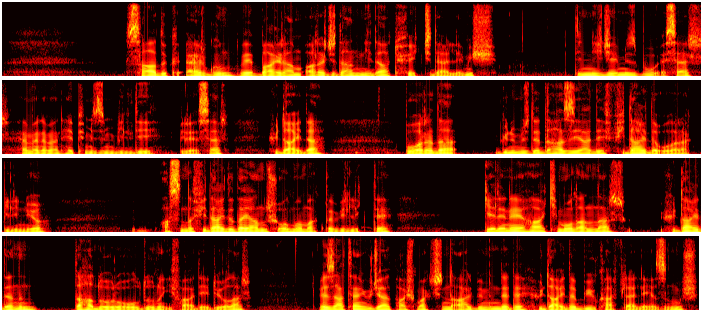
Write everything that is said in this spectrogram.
Sadık Ergun ve Bayram Aracı'dan Nida Tüfekçi derlemiş. Dinleyeceğimiz bu eser hemen hemen hepimizin bildiği bir eser. Hüdayda. Bu arada günümüzde daha ziyade Fidayda olarak biliniyor. Aslında Fidayda da yanlış olmamakla birlikte geleneğe hakim olanlar Hüdayda'nın daha doğru olduğunu ifade ediyorlar. Ve zaten Yücel Paşmakçı'nın albümünde de Hüdayda büyük harflerle yazılmış.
